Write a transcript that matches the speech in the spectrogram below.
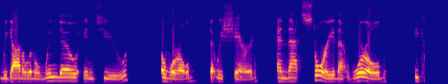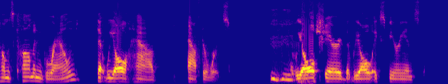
we got a little window into a world that we shared and that story that world becomes common ground that we all have afterwards mm-hmm. that we all shared, that we all experienced.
